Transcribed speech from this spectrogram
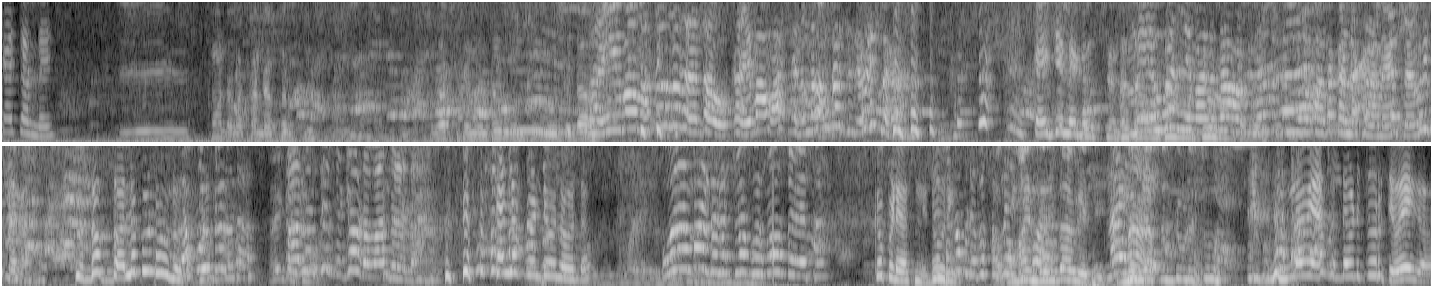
काय चाललंय? कंडा करतोय. वर्षानं दडवून ठेवलं होतं दा. काय केलं वर्षानं दडवून ठेवलं होतं. बघ. तू दबदाला पण ठेवलं होतं. त्याला पण ठेवलं होतं? कपडे असणे दोरी. आता माहिती दावे ती. नवी असेल तेवढी चूल. नवी असेल तेवढी चोरते वय ग.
